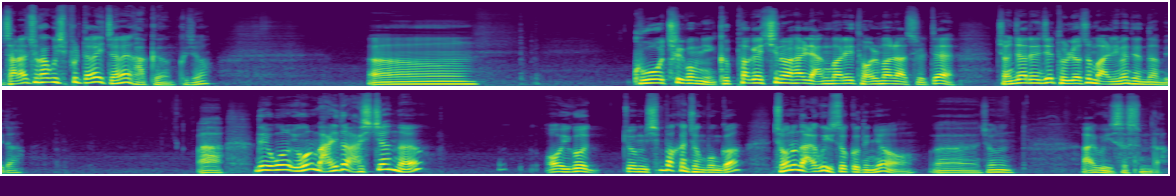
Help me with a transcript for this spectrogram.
잘난 척 하고 싶을 때가 있잖아요, 가끔. 그죠? 어, 9570님, 급하게 신어야 할 양말이 덜 말랐을 때 전자레인지에 돌려서 말리면 된답니다. 아, 근데 요거는, 요거는 많이들 아시지 않나요? 어, 이거 좀 신박한 정보인가? 저는 알고 있었거든요. 에, 저는 알고 있었습니다.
